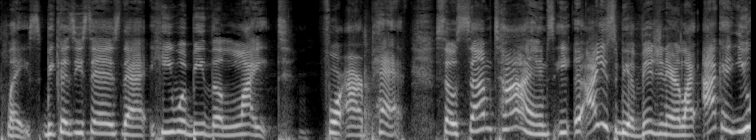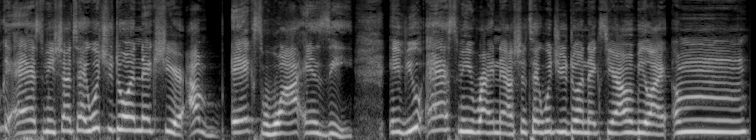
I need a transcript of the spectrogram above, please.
place because he says that he would be the light for our path. So sometimes I used to be a visionary. Like I could, you could ask me, Shantae, what you doing next year? I'm X, Y, and Z. If you ask me right now, Shantae, what you doing next year? I'm gonna be like, um,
